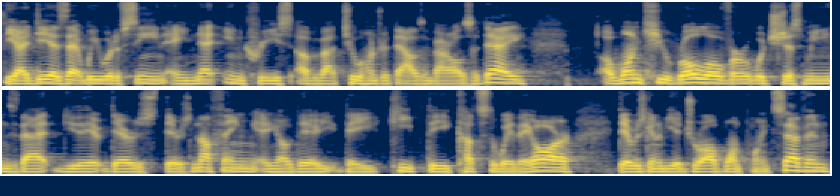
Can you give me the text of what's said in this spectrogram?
the idea is that we would have seen a net increase of about 200,000 barrels a day a one Q rollover, which just means that there's there's nothing. You know, they they keep the cuts the way they are. There was going to be a draw of 1.7,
